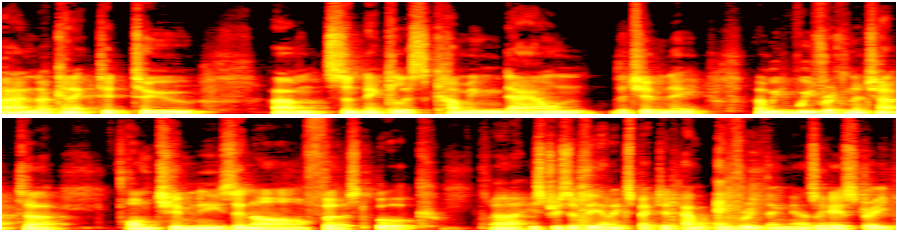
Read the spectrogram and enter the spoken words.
and are connected to um, St. Nicholas coming down the chimney. And we, we've written a chapter on chimneys in our first book, uh, Histories of the Unexpected, how everything has a history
